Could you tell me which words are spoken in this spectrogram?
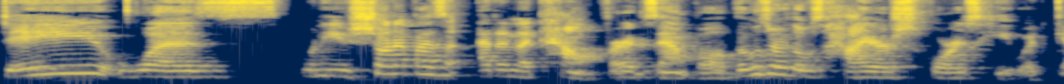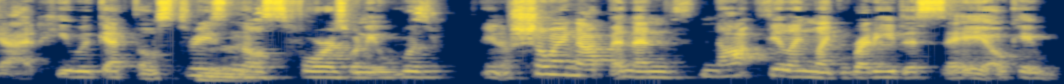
day was when he showed up as at an account, for example, those are those higher scores he would get. He would get those 3s mm-hmm. and those fours when he was, you know, showing up and then not feeling like ready to say, okay,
